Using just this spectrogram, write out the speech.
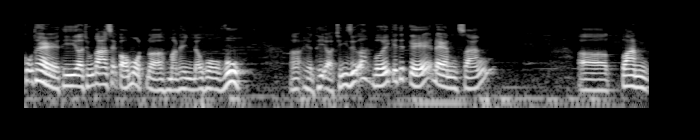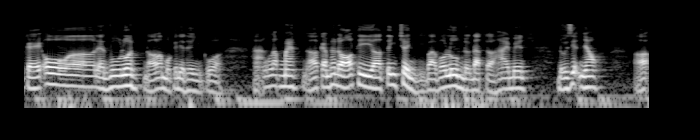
cụ thể thì ờ, chúng ta sẽ có một màn hình đồng hồ vu à, hiển thị ở chính giữa với cái thiết kế đèn sáng à, toàn cái ô đèn vu luôn. Đó là một cái điển hình của hãng Lockman đó kèm theo đó thì uh, tinh chỉnh và volume được đặt ở hai bên đối diện nhau. Đó,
